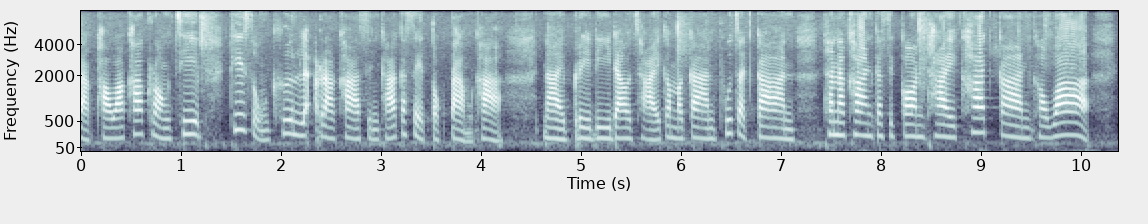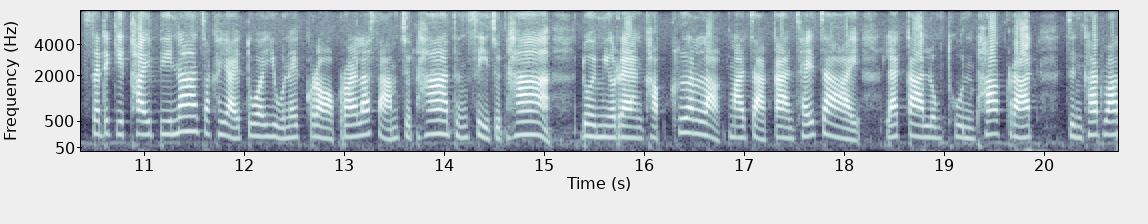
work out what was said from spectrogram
จากภาวะค่าครองชีพ ที่สูงขึ้นและราคาสินค้าเกษตรตกต่ำค่ะ นายปรีดีดาวฉายกรรมการผู้จัดการ ธนาคารกสิกรไทยคาดการณ์ค่ะว่าเศรษฐกิจไทยปีหน้าจะขยายตัวอยู่ในกรอบร้อยละ 3.5 ถึง 4.5 โดยมีแรงขับเคลื่อนหลักมาจากการใช้จ่าย และการลงทุนภาครัฐ จึงคาดว่า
